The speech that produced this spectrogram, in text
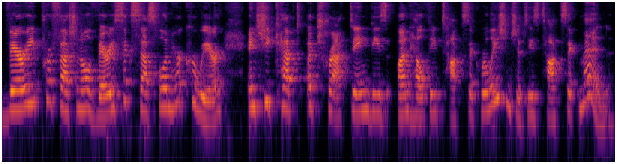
very professional, very successful in her career. And she kept attracting these unhealthy, toxic relationships, these toxic men.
